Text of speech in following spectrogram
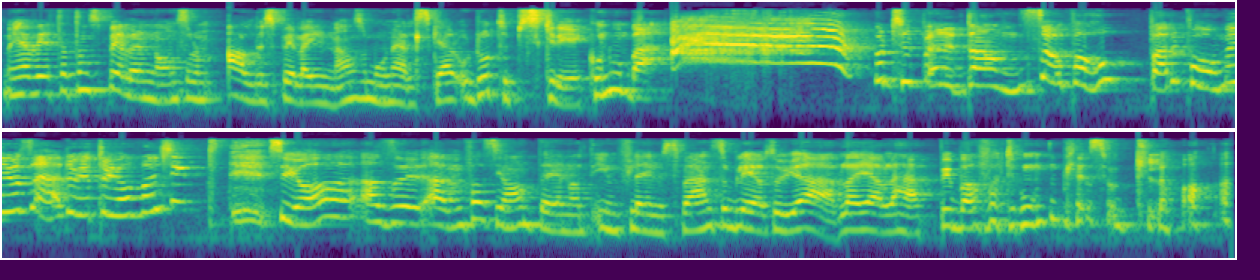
Men jag vet att de spelade någon som de aldrig spelade innan som hon älskar och då typ skrek hon, hon bara Aah! och typ började dansa och bara hoppade på mig och så här, du vet och jag bara shit Så jag, alltså även fast jag inte är något Inflames-fan så blev jag så jävla jävla happy bara för att hon blev så glad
